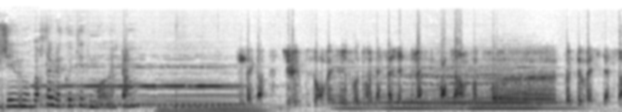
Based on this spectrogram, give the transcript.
j'ai mon portable à côté de moi maintenant. D'accord. Je vais vous envoyer votre message SMS qui contient votre euh, code de validation.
